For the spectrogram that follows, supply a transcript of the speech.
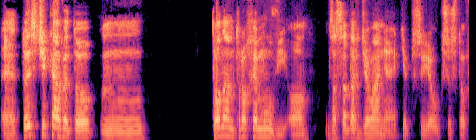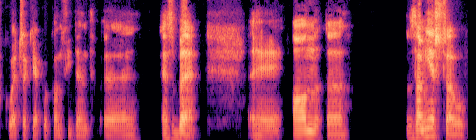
E, to jest ciekawe, to, mm, to nam trochę mówi o zasadach działania, jakie przyjął Krzysztof Kłeczek jako konfident e, SB. On zamieszczał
